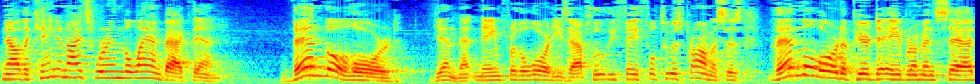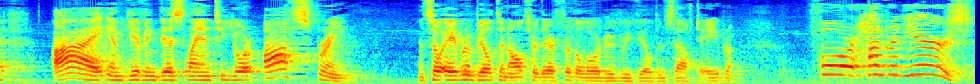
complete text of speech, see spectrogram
Now the Canaanites were in the land back then. Then the Lord Again, that name for the Lord. He's absolutely faithful to his promises. Then the Lord appeared to Abram and said, I am giving this land to your offspring. And so Abram built an altar there for the Lord who had revealed himself to Abram. 400 years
